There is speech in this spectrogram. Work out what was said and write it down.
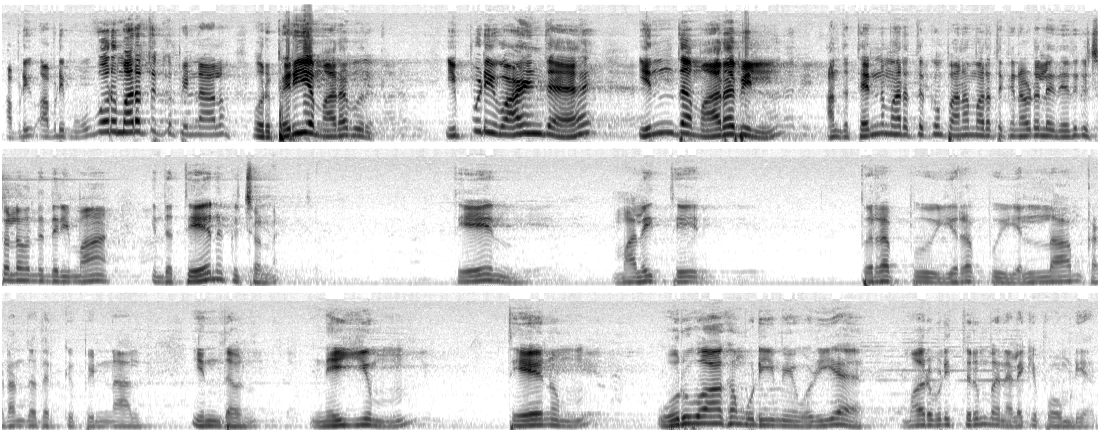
அப்படி அப்படி ஒவ்வொரு மரத்துக்கு பின்னாலும் ஒரு பெரிய மரபு இருக்கு. இப்படி வாழ்ந்த இந்த மரபில் அந்த தென்னை மரத்துக்கும் பனை மரத்துக்கு நடுவில் இது எதுக்கு சொல்ல வந்தேன் தெரியுமா? இந்த தேனுக்கு சொன்னேன். தேன் மலைத்தேன் பிறப்பு இறப்பு எல்லாம் கடந்ததற்கு பின்னால் இந்த நெய்யும் தேனும் உருவாக முடியுமே ஒழிய மறுபடி திரும்ப நிலைக்கு போக முடியாது.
